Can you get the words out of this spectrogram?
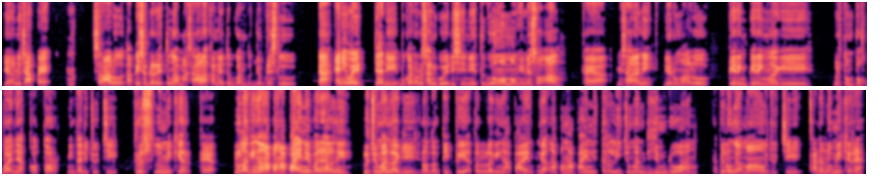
ya lu capek, selalu. Tapi sebenarnya itu nggak masalah karena itu bukan job desk lu. Nah, anyway, jadi bukan urusan gue di sini tuh gue ngomonginnya soal kayak misalnya nih di rumah lu piring-piring lagi bertumpuk banyak kotor minta dicuci terus lu mikir kayak lu lagi nggak ngapa-ngapain nih padahal nih lu cuman lagi nonton TV atau lu lagi ngapain nggak ngapa-ngapain literally cuman diem doang tapi lu nggak mau cuci karena lu mikirnya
